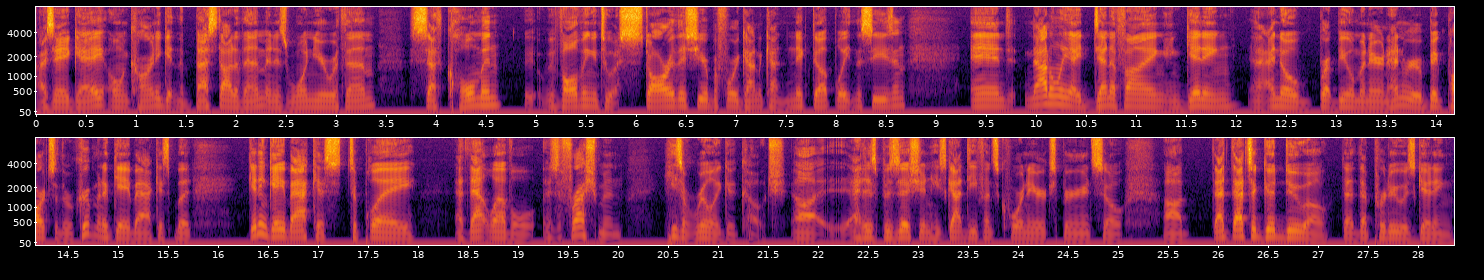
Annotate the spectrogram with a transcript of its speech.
Isaiah Gay, Owen Carney getting the best out of them in his one year with them, Seth Coleman evolving into a star this year before he kind of nicked up late in the season and not only identifying and getting, I know Bret Bielema and Aaron Henry are big parts of the recruitment of Gabe Jacas, but getting Gabe Jacas to play at that level as a freshman, he's a really good coach uh, at his position. He's got defense coordinator experience, so uh, that that's a good duo that that Purdue is getting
